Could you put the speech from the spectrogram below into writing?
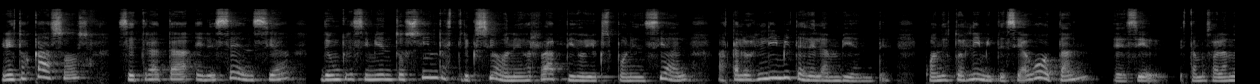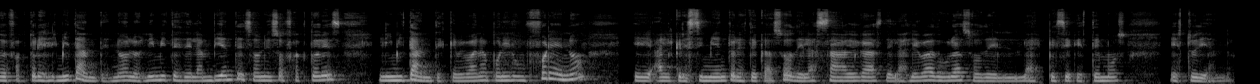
En estos casos se trata en esencia de un crecimiento sin restricciones, rápido y exponencial, hasta los límites del ambiente. Cuando estos límites se agotan, es decir, estamos hablando de factores limitantes, ¿no? Los límites del ambiente son esos factores limitantes que me van a poner un freno eh, al crecimiento, en este caso, de las algas, de las levaduras o de la especie que estemos estudiando.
